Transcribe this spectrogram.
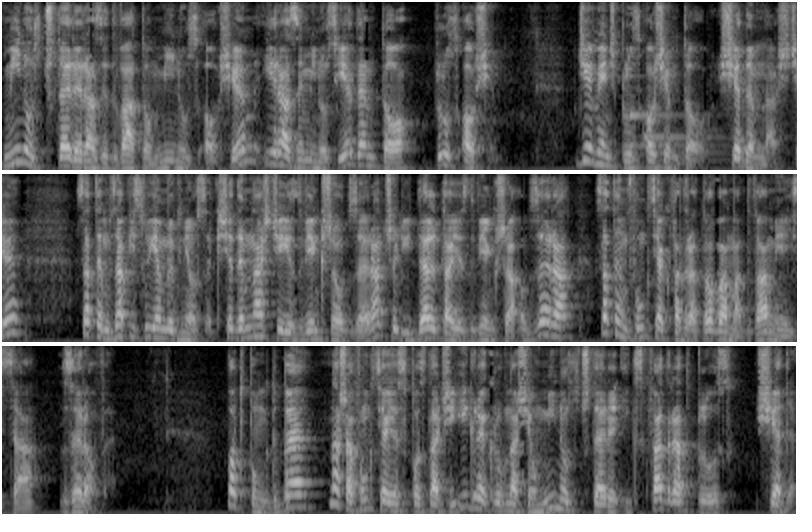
Minus 4 razy 2 to minus 8 i razy minus 1 to plus 8. 9 plus 8 to 17. Zatem zapisujemy wniosek. 17 jest większe od 0, czyli delta jest większa od 0, zatem funkcja kwadratowa ma dwa miejsca zerowe. Podpunkt B. Nasza funkcja jest w postaci y równa się minus 4x kwadrat plus 7.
